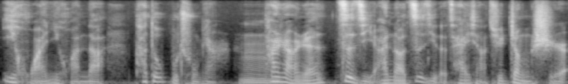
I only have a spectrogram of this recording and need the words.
一环一环的，他都不出面，嗯，他让人自己按照自己的猜想去证实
